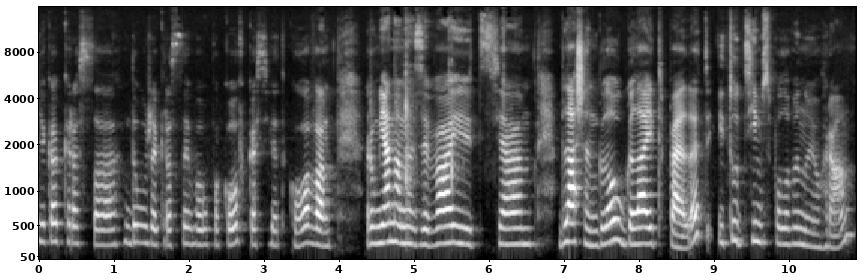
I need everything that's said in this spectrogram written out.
Яка краса, дуже красива упаковка святкова. Рум'яна називаються Blush and Glow Glide Palette. І тут 7,5 грам.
